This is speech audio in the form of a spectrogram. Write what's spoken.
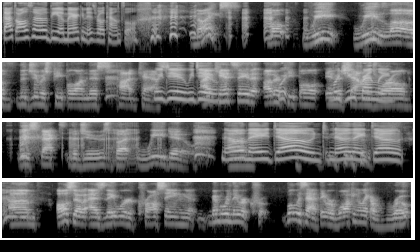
That's also the American Israel Council. Nice. Well, we we love the Jewish people on this podcast. we do. We do. I can't say that other We're- people in the challenge Jew-friendly. world respect the Jews, but we do. No, Um, they don't. No, they don't. Um, also, as they were crossing, remember when they were cr- what was that? They were walking on like a rope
